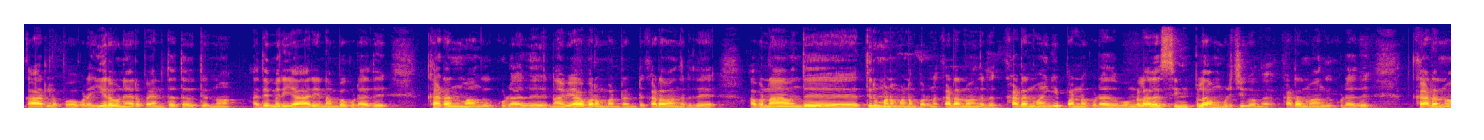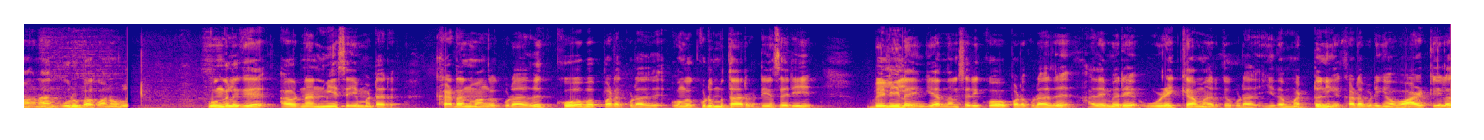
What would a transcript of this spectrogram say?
காரில் போகக்கூடாது. இரவு நேர பயணத்தை தவிர்த்திடணும். அதேமாதிரி யாரையும் நம்பக்கூடாது. கடன் வாங்கக்கூடாது. நான் வியாபாரம் பண்ணுறேன்ட்டு கடன் வாங்குறது. அப்போ நான் வந்து திருமணம் பண்ண போகிறேன்னு கடன் வாங்குறது. கடன் வாங்கி பண்ணக்கூடாது. உங்களால் சிம்பிளாக முடிச்சுக்கோங்க. கடன் வாங்கக்கூடாது. கடன் வாங்கினா குரு பகவான் உங்களுக்கு உங்களுக்கு அவர் நன்மையே செய்ய மாட்டார். கடன் வாங்கக்கூடாது. கோபப்படக்கூடாது. உங்கள் குடும்பத்தார்கிட்டையும் சரி வெளியில் எங்கேயா இருந்தாலும் சரி கோவப்படக்கூடாது. அதேமாரி உழைக்காமல் இருக்கக்கூடாது. இதை மட்டும் நீங்கள் கடைப்பிடிங்க. வாழ்க்கையில்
